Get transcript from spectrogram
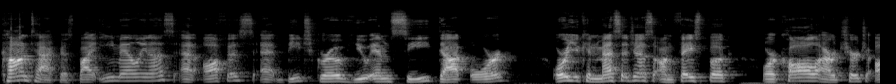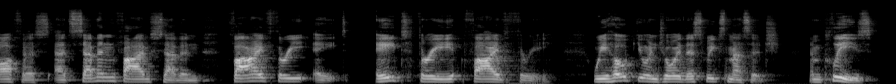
Contact us by emailing us at office at beechgroveumc.org, or you can message us on Facebook or call our church office at 757 538 8353. We hope you enjoy this week's message, and please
